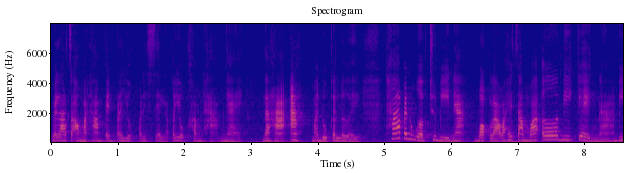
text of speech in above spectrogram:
เวลาจะเอามาทำเป็นประโยคปฏิเสธและประโยคคำถามไง นะคะอะมาดูกันเลย ถ้าเป็น verb to be เนี่ย บอกเราว่าให้จำว่า เออ be เก่งนะ be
